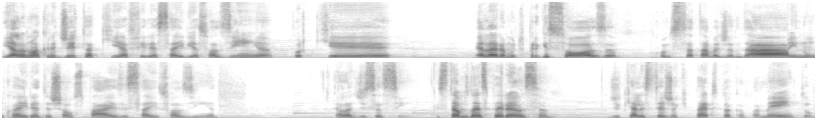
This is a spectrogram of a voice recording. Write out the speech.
E ela não acredita que a filha sairia sozinha porque ela era muito preguiçosa quando se tratava de andar e nunca iria deixar os pais e sair sozinha. Ela disse assim: Estamos na esperança de que ela esteja aqui perto do acampamento,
